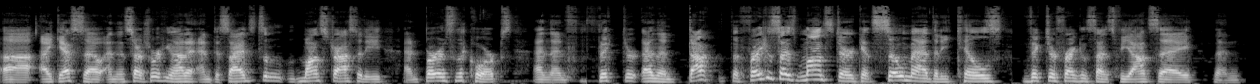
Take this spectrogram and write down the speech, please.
uh, I guess so, and then starts working on it and decides it's a monstrosity and burns the corpse. And then Victor, and then Doc, the Frankenstein's monster gets so mad that he kills Victor Frankenstein's fiance. Then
